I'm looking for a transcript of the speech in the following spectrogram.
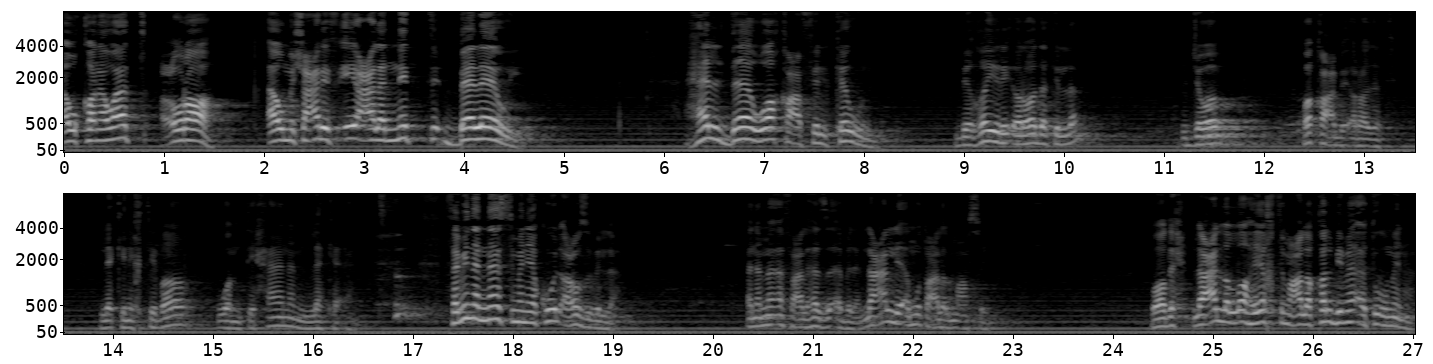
أو قنوات عراة. أو مش عارف إيه على النت بلاوي. هل ده وقع في الكون بغير إرادة الله؟ الجواب وقع بإرادته لكن اختبار وامتحانا لك أنت. فمن الناس من يقول أعوذ بالله أنا ما أفعل هذا أبدا لعلي أموت على المعصية. واضح؟ لعل الله يختم على قلبي ما أتوب منها.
